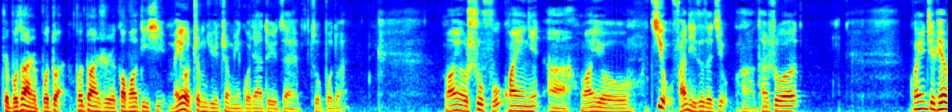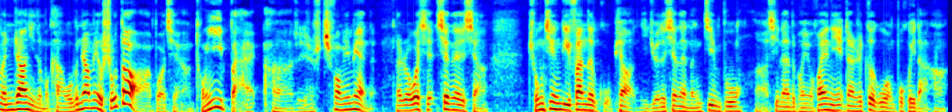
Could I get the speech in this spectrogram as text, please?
这不算是波段，波段是高抛低吸，没有证据证明国家队在做波段。网友舒服，欢迎您啊！网友旧繁体字的旧啊，他说：“关于这篇文章你怎么看？我文章没有收到啊，抱歉啊。”统一一百啊，这是吃方便面的。他说：“我现现在想重庆力帆的股票，你觉得现在能进不？啊，新来的朋友欢迎您，但是个股我们不回答啊。”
